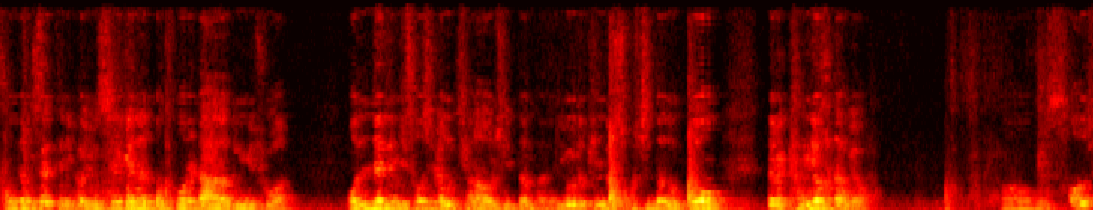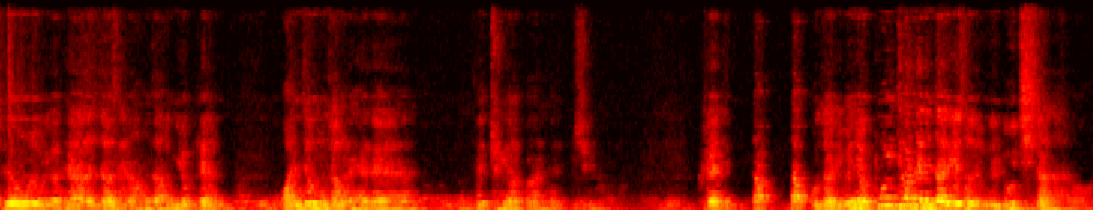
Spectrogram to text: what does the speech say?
3종 세트니까 이 세 개는 코를 다 알아두는 게 좋아. 언제든지 서술형으로 튀어나올 수 있단 말이에요. 이것도 빈도수 훨씬 더 높고 그다음에 강력하다고요. 어, 서술형을 우리가 대하는 자세는 항상 이렇게 완전 무장을 해야 돼. 대충이 할건 아니야, 대충. 그래야지 딱딱 그 자리. 왜냐면 포인트가 되는 자리에서 여러분들 놓치잖아요.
